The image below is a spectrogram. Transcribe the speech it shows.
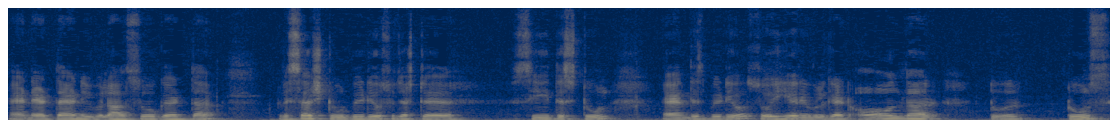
And at the end you will also get the research tool video. So just uh, see this tool and this video. So here you will get all the tools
